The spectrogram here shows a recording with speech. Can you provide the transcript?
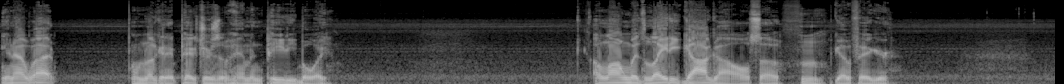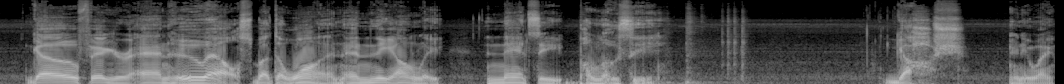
You know what? I'm looking at pictures of him and Petey Boy. Along with Lady Gaga, also. Hmm, go figure. Go figure. And who else but the one and the only Nancy Pelosi? Gosh. Anyway,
